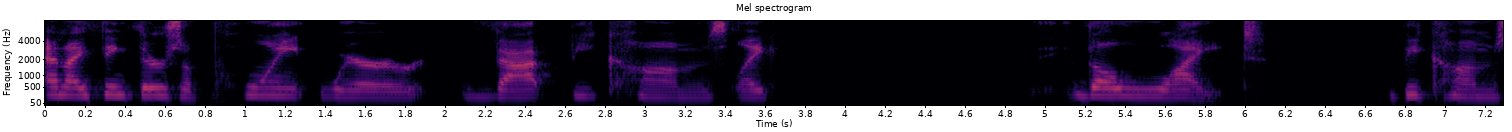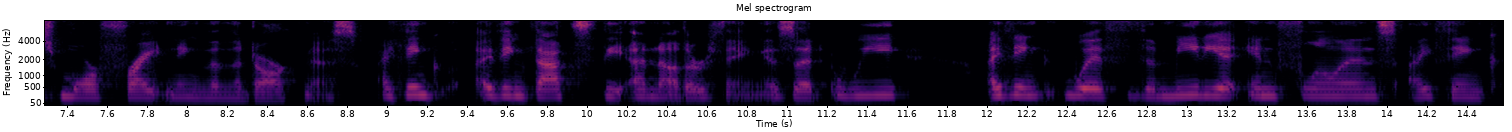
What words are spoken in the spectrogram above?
And I think there's a point where that becomes like the light becomes more frightening than the darkness. I think I think that's the another thing is that we I think with the media influence, I think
